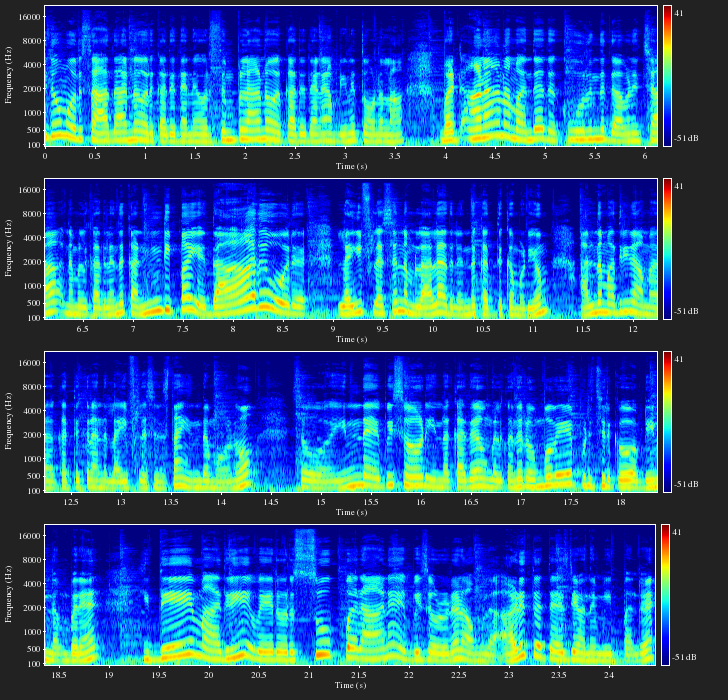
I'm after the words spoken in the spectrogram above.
இதுவும் ஒரு சாதாரண ஒரு கதை தானே ஒரு சிம்பிளான ஒரு கதை தானே அப்படின்னு தோணலாம். பட் ஆனால் நம்ம வந்து அதை கூர்ந்து கவனித்தா நம்மளுக்கு அதுலேருந்து கண்டிப்பாக ஏதாவது ஒரு லைஃப் லெசன் நம்மளால் அதுலேருந்து கற்றுக்க முடியும். அந்த மாதிரி நாம் கற்றுக்கிற அந்த லைஃப் லெசன்ஸ் தான் இந்த மோனோ. ஸோ இந்த எபிசோட் இந்த கதை உங்களுக்கு வந்து ரொம்பவே பிடிச்சிருக்கோ அப்படின்னு நம்புகிறேன் இதே மாதிரி வேறொரு சூப்பரான எபிசோடோட நான் உங்களை அடுத்த தேர்ஸ்டே வந்து மீட் பண்ணுறேன்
